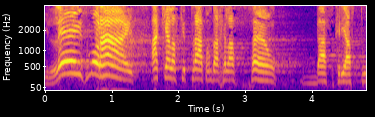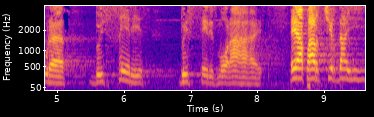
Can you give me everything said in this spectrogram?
e leis morais, aquelas que tratam da relação das criaturas, dos seres, dos seres morais. É a partir daí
